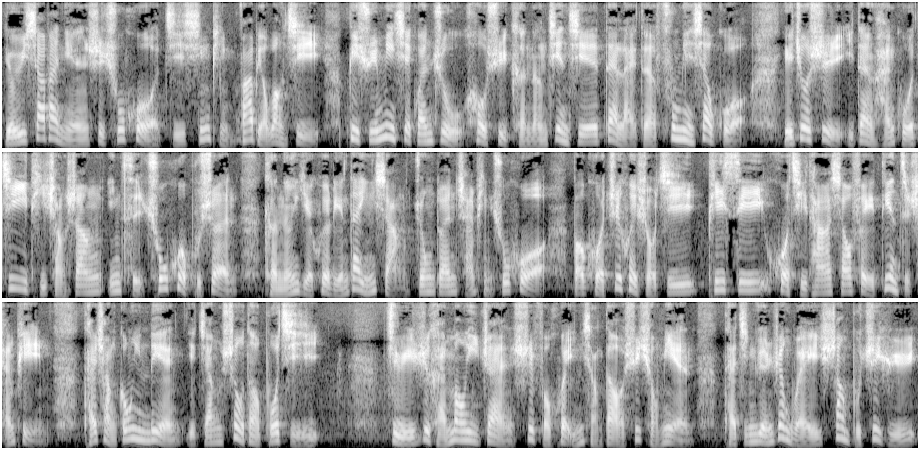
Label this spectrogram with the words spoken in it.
由于下半年是出货及新品发表旺季，必须密切关注后续可能间接带来的负面效果。也就是一旦韩国记忆体厂商因此出货不顺，可能也会连带影响终端产品出货，包括智慧手机、PC 或其他消费电子产品，台厂供应链也将受到波及。至于日韩贸易战是否会影响到需求面，台经院认为尚不至于，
